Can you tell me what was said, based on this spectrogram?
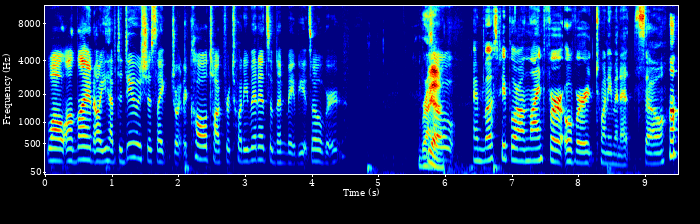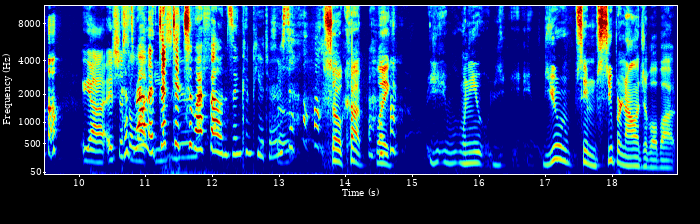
While online, all you have to do is just like join a call, talk for 20 minutes, and then maybe it's over. Right. Yeah. So, And most people are online for over 20 minutes, so. yeah, it's just a Because we're all addicted easier. to our phones and computers. So- So cup, like you, when you you seem super knowledgeable about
